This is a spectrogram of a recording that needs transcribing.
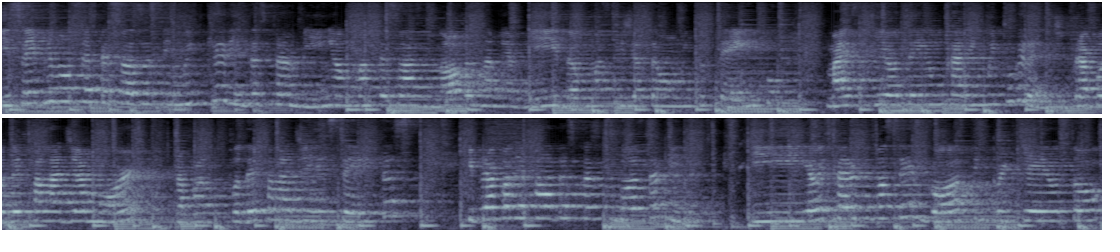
e sempre vão ser pessoas assim muito queridas para mim, algumas pessoas novas na minha vida, algumas que já estão há muito tempo, mas que eu tenho um carinho muito grande para poder falar de amor, para poder falar de receitas e para poder falar das coisas boas da vida. E eu espero que vocês gostem, porque eu tô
